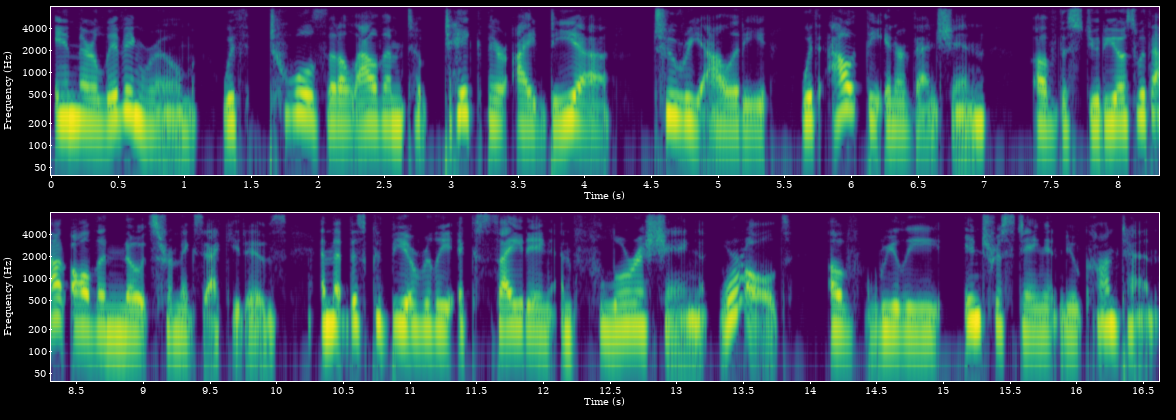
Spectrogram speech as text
in their living room with tools that allow them to take their idea to reality without the intervention of the studios, without all the notes from executives, and that this could be a really exciting and flourishing world of really interesting new content.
